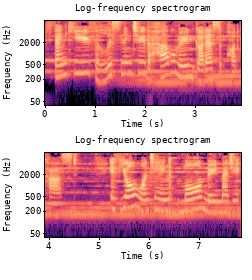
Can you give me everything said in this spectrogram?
Thank you for listening to the Herbal Moon Goddess podcast. If you're wanting more moon magic,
